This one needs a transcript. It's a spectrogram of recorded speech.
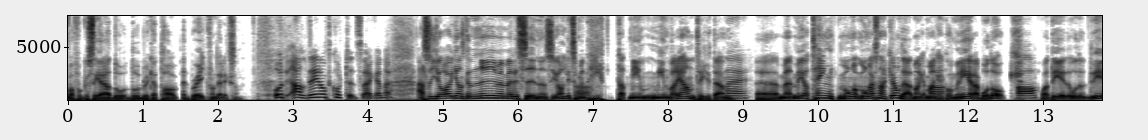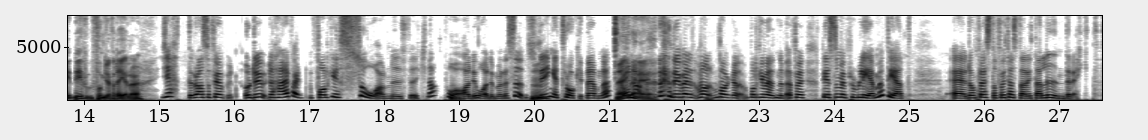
vara fokuserad då, då brukar jag ta ett break från det liksom. och aldrig något korttidsverkande? Alltså jag är ganska ny med medicinen så jag har liksom Ja. inte hittat min, min variant riktigt än. Nej. Eh, Men, men jag har tänkt, många, många snackar om det, att man, man Ja. kan kombinera både och. Ja. Och, det, och det, det funkar för dig eller? Jättebra, alltså för jag, och du, det här är faktiskt, folk är så nyfikna på ADHD-medicin så Mm. det är inget tråkigt ämne. Nej, nej, nej. det är väldigt, folk, folk är väldigt nyfikna, för det som är problemet är att eh, de flesta får ju testa Ritalin direkt.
